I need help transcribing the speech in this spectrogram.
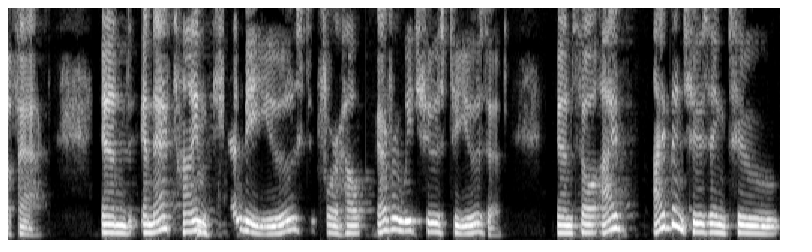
a fact. And, and that time hmm. can be used for however we choose to use it. And so I've I've been choosing to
